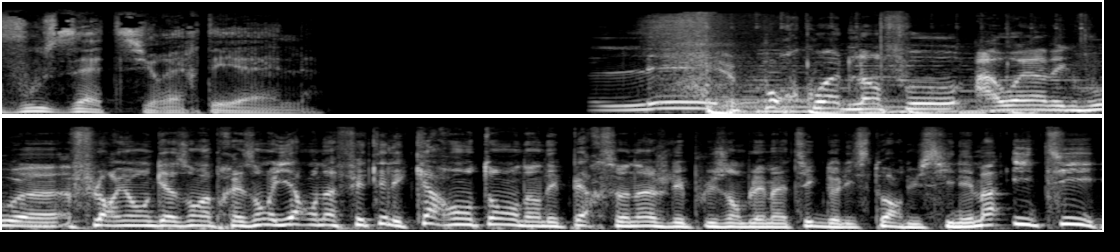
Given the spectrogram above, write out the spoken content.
vous êtes sur RTL. Les pourquoi de l'info Ah ouais, avec vous, euh, Florian Gazan à présent. Hier, on a fêté les 40 ans d'un des personnages les plus emblématiques de l'histoire du cinéma, E.T.,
